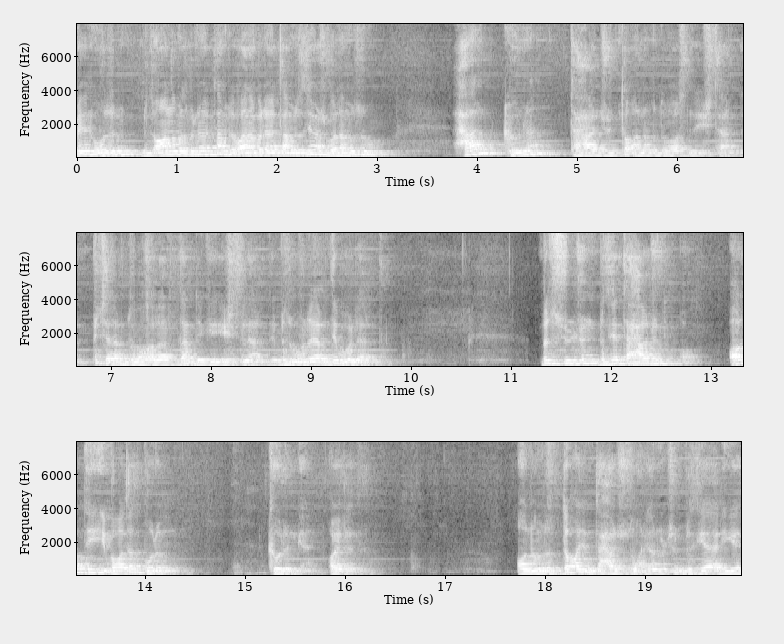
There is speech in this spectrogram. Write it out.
Men o'zim biz onamiz bilan o'tamiz ona bilan o'tamiz yosh bolamizu. Har kuni tahajjudda onamni duosini eshitardim pichalab duo qilardilar lekin eshitilardi. Biz uxlayapmiz deb o'ylardi. Biz shuning uchun bizga tahajjud oddiy ibodat bo'lib ko'ringan oilada. Onamiz doim tahajjud o'qigani uchun bizga haligi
